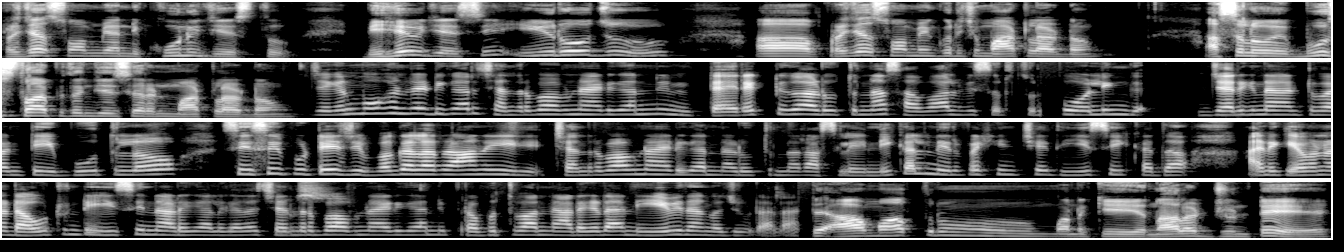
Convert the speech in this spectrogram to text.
ప్రజాస్వామ్యాన్ని కూని చేస్తూ బిహేవ్ చేసి ఈరోజు ప్రజాస్వామ్యం గురించి మాట్లాడడం అసలు భూస్థాపితం చేశారని మాట్లాడడం? జగన్మోహన్ రెడ్డి గారు చంద్రబాబు నాయుడు గారిని నేను డైరెక్ట్గా అడుగుతున్నా సవాల్ విసురుతున్నా పోలింగ్ జరిగినటువంటి బూత్లో సీసీ ఫుటేజ్ ఇవ్వగలరా అని చంద్రబాబు నాయుడు గారిని అడుగుతున్నారు. అసలు ఎన్నికలు నిర్వహించేది ఈసీ కదా? ఆయనకి ఏమైనా డౌట్ ఉంటే ఈసీని అడగాలి కదా? చంద్రబాబు నాయుడు గారిని ప్రభుత్వాన్ని అడగడాన్ని ఏ విధంగా చూడాలి? అంటే ఆ మాత్రం మనకి నాలెడ్జ్ ఉంటే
